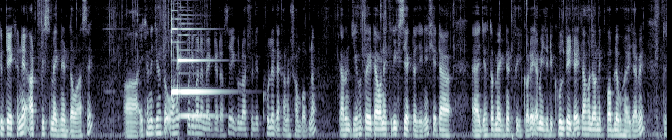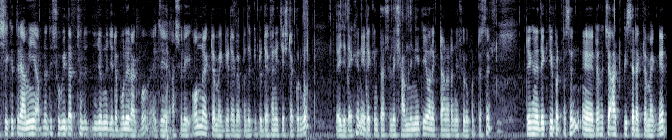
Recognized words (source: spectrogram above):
কিন্তু এখানে আট পিস ম্যাগনেট দেওয়া আছে। এখানে যেহেতু অনেক পরিমাণে ম্যাগনেট আছে, এগুলো আসলে খুলে দেখানো সম্ভব না। কারণ যেহেতু এটা অনেক রিক্সি একটা জিনিস, এটা যেহেতু ম্যাগনেট ফিল করে, আমি যদি খুলতে যাই তাহলে অনেক প্রবলেম হয়ে যাবে। তো সেক্ষেত্রে আমি আপনাদের সুবিধার জন্য যেটা বলে রাখব যে আসলে অন্য একটা ম্যাগনেট আমি আপনাদেরকে একটু দেখানোর চেষ্টা করব। তো এই যে দেখেন, এটা কিন্তু আসলে সামনে নিতেই অনেক টানাটানি শুরু করতেছে। তো এখানে দেখতেই পারতেছেন এটা হচ্ছে আট পিসের একটা ম্যাগনেট।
